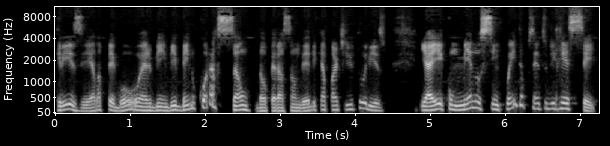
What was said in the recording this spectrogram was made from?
crise, ela pegou o Airbnb bem no coração da operação dele, que é a parte de turismo. E aí, com menos 50% de receita,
